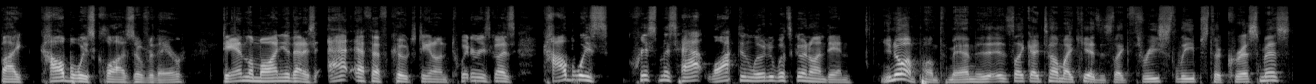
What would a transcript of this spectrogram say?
by Cowboys Claus over there, Dan Lamagna. That is at FF Coach Dan on Twitter. He's got his Cowboys Christmas hat locked and loaded. What's going on, Dan? You know I'm pumped, man. It's like I tell my kids, it's like three sleeps to Christmas.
